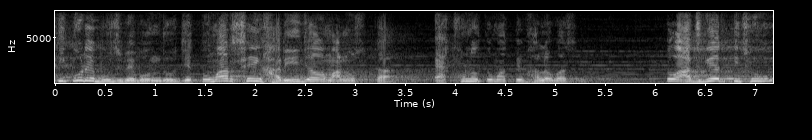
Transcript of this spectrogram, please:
কি করে বুঝবে বন্ধু যে তোমার সেই হারিয়ে যাওয়া মানুষটা এখনও তোমাকে ভালোবাসে? তো আজকের কিছু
